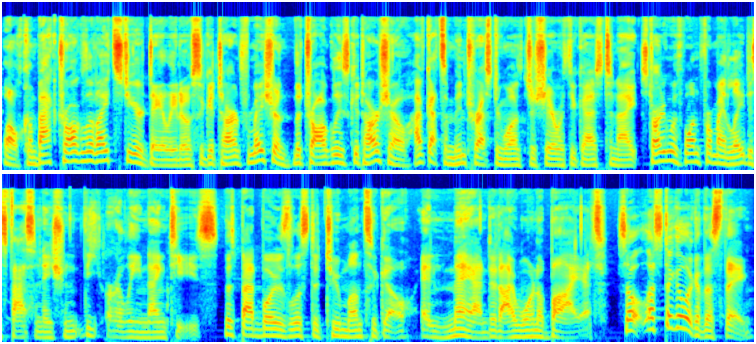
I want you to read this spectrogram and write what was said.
Welcome back, Troglodytes, to your daily dose of guitar information, the Trogly's Guitar Show. I've got some interesting ones to share with you guys tonight, starting with one from my latest fascination, the early 90s. This bad boy was listed two months ago, and man, did I want to buy it. So let's take a look at this thing.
